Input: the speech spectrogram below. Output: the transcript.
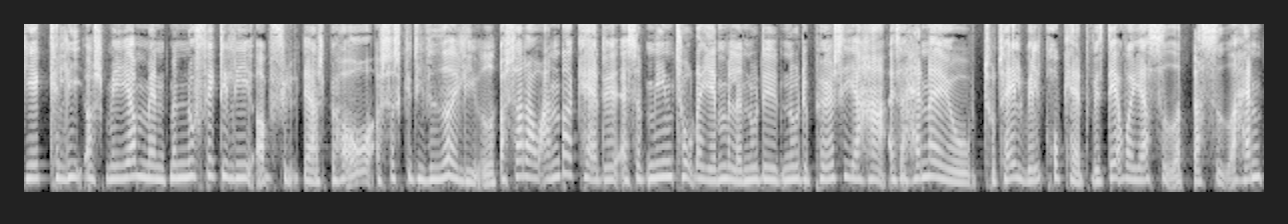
de ikke kan lide os mere, men, men nu fik de lige opfyldt deres behov, og så skal de videre i livet. Og så er der jo andre katte, altså mine to derhjemme, eller nu er det, nu er det Percy, jeg har, altså han er jo total velcrokat. Hvis der, hvor jeg sidder, der sidder han.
